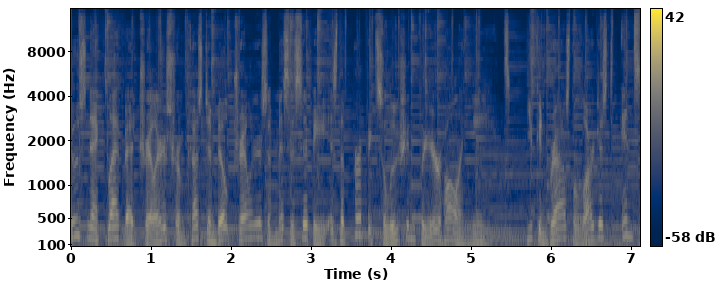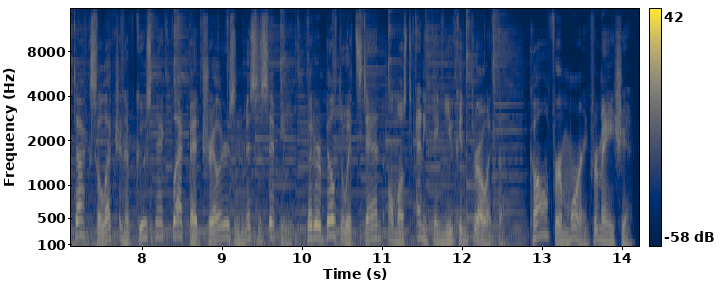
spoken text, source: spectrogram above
Gooseneck Flatbed Trailers from Custom Built Trailers of Mississippi is the perfect solution for your hauling needs. You can browse the largest in stock selection of gooseneck flatbed trailers in Mississippi that are built to withstand almost anything you can throw at them. Call for more information.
